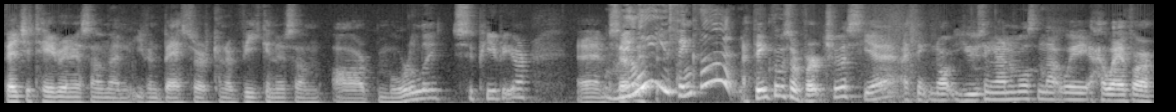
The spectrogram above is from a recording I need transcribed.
vegetarianism and even better kind of veganism are morally superior. Um, Really? You think that? I think those are virtuous, yeah. I think not using animals in that way. However,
